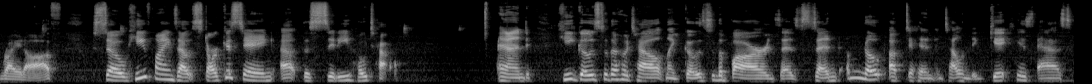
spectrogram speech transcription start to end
right off. So he finds out Stark is staying at the city hotel. And he goes to the hotel and like goes to the bar and says, send a note up to him and tell him to get his ass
